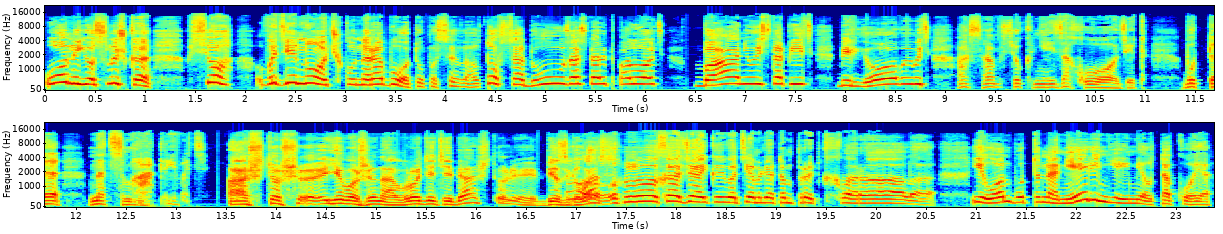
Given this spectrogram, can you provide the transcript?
Он ее, слышка, все в одиночку на работу посылал. То в саду заставит полоть, баню истопить, белье вымыть, а сам все к ней заходит, будто надсматривать. А что ж, э, его жена вроде тебя, что ли, без глаз? О, хозяйка его тем летом прытко хворала. И он будто намерение имел такое.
